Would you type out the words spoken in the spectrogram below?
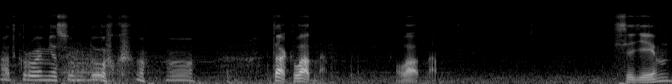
Открой мне сундук. Так, ладно. Ладно. Сидим.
